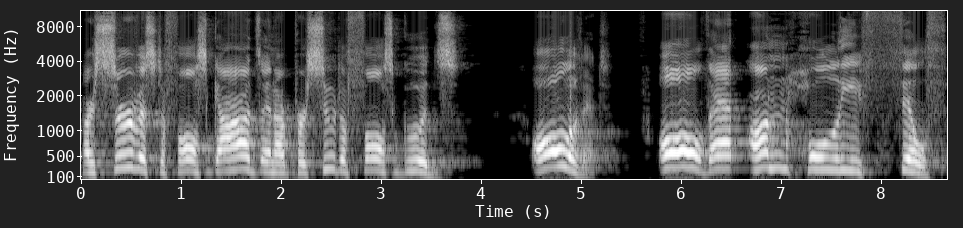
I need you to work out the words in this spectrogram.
our service to false gods, and our pursuit of false goods. All of it, all that unholy filth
